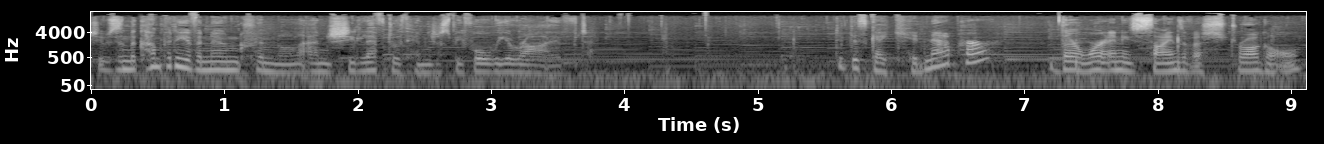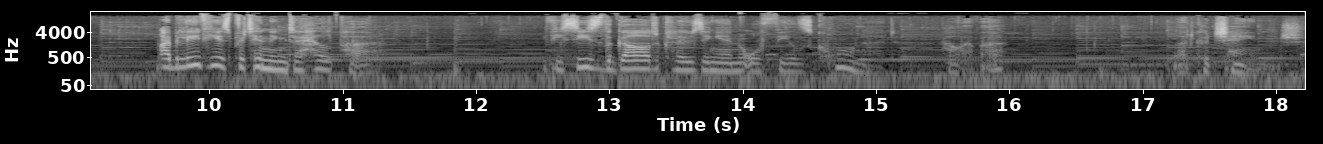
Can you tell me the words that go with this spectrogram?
She was in the company of a known criminal, and she left with him just before we arrived. Did this guy kidnap her? There weren't any signs of a struggle. I believe he is pretending to help her. If he sees the guard closing in or feels cornered, however, that could change.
